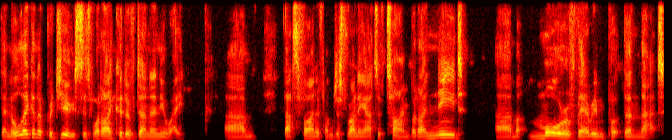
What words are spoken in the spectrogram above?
then all they're going to produce is what I could have done anyway. Um, that's fine if I'm just running out of time, but I need um, more of their input than that.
